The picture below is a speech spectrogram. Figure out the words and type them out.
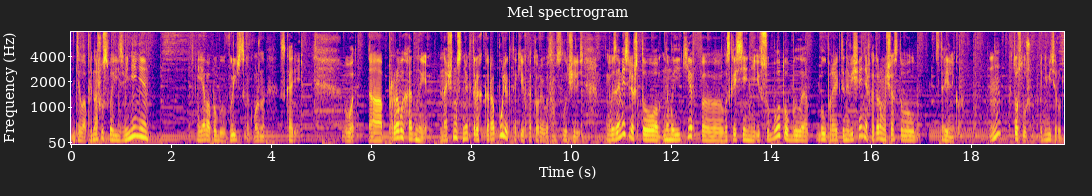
дела. Приношу свои извинения, и я попробую вылечиться как можно скорее. Вот. А, про выходные. Начну с некоторых карапулек таких, которые вот случились. Вы заметили, что на «Маяке» в э, воскресенье и в субботу было, был проект навещания, в котором участвовал Стрельников? М? Кто слушал? Поднимите руки.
